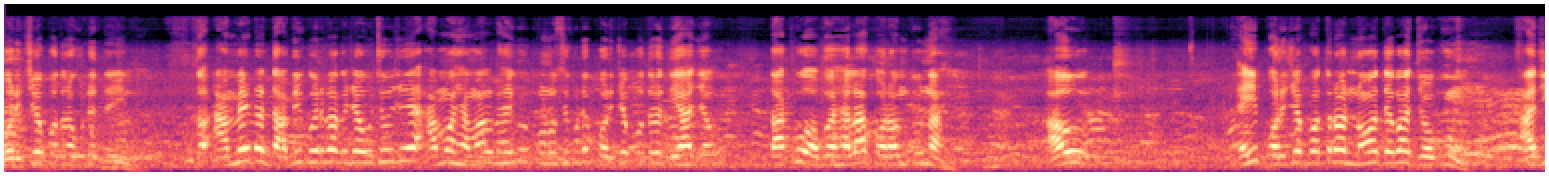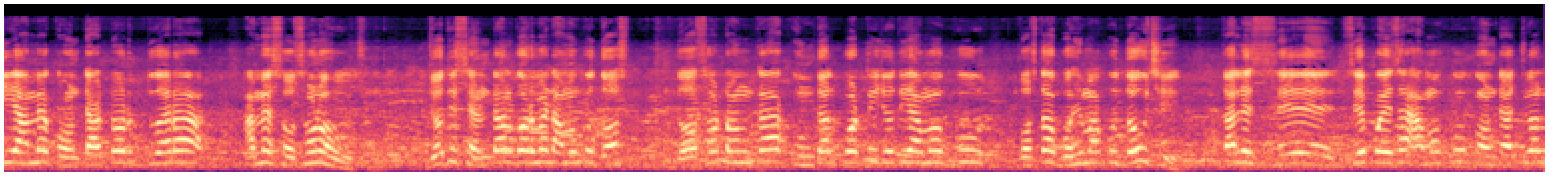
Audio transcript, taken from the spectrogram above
ପରିଚୟ ପତ୍ର ଗୋଟେ ଦେଇନି ତ ଆମେ ଏଇଟା ଦାବି କରିବାକୁ ଯାଉଛୁ ଯେ ଆମ ହେମାଲ ଭାଇକୁ କୌଣସି ଗୋଟେ ପରିଚୟ ପତ୍ର ଦିଆଯାଉ ତାକୁ ଅବହେଳା କରନ୍ତୁ ନାହିଁ ଆଉ ଏହି ପରିଚୟ ପତ୍ର ନ ଦେବା ଯୋଗୁଁ ଆଜି ଆମେ କଣ୍ଟ୍ରାକ୍ଟର ଦ୍ୱାରା আমি শোষণ হচ্ছু যদি সেন্ট্রাল গভর্নমেন্ট আমি দশ দশ টঙ্কা কুইন্টাল প্রতি যদি আমি বস্তা বহিমা দৌছি তাহলে সে সে পয়সা আমি কন্ট্রাকচুয়াল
